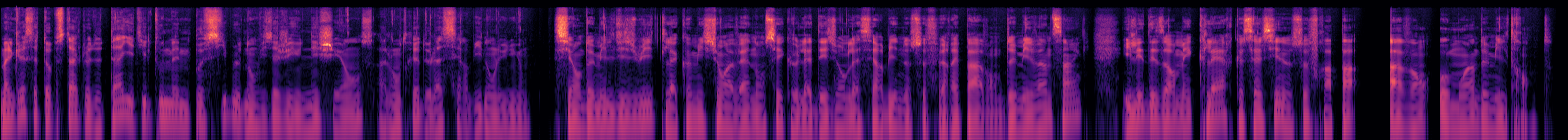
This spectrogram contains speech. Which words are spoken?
Malgré cet obstacle de taille, est-il tout de même possible d'envisager une échéance à l'entrée de la Serbie dans l'Union? Si en 2018, la Commission avait annoncé que l'adhésion de la Serbie ne se ferait pas avant 2025, il est désormais clair que celle-ci ne se fera pas avant au moins 2030.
